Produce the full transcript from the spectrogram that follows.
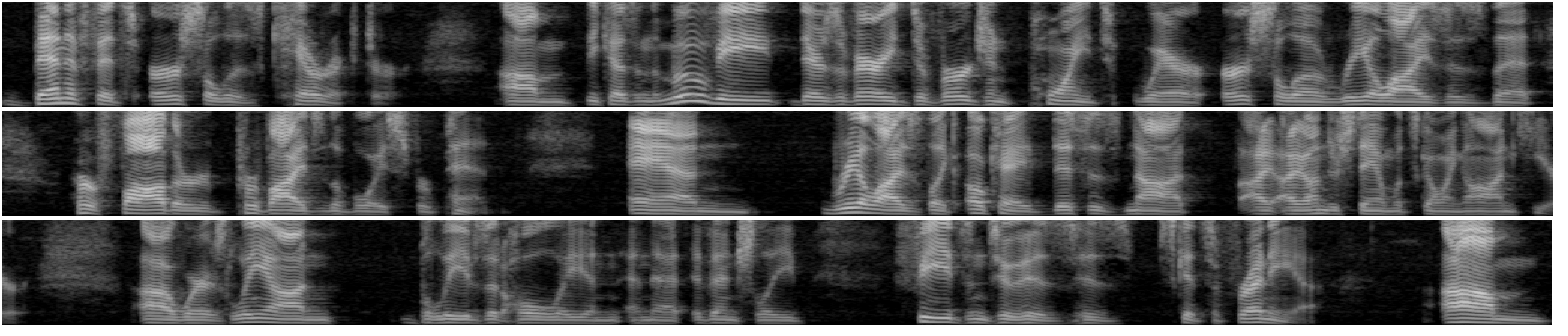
benefits Ursula's character. Um, because in the movie, there's a very divergent point where Ursula realizes that her father provides the voice for Pin and realized, like, okay, this is not, I, I understand what's going on here. Uh, whereas Leon believes it wholly and, and that eventually feeds into his his schizophrenia. Um,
